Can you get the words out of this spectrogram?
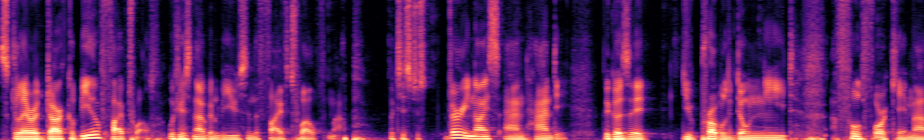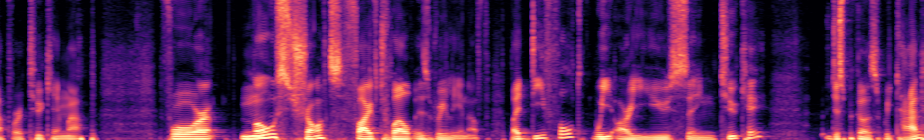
Sclera Dark Albedo 512, which is now going to be using the 512 map, which is just very nice and handy because it you probably don't need a full 4K map or a 2K map. For most shots, 512 is really enough. By default, we are using 2K, just because we can.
